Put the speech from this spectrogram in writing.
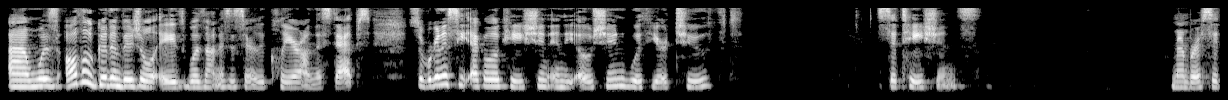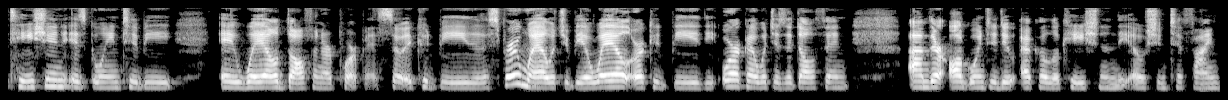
um, was, although good in visual aids, was not necessarily clear on the steps. So we're going to see echolocation in the ocean with your toothed cetaceans. Remember, a cetacean is going to be a whale, dolphin, or porpoise. So it could be the sperm whale, which would be a whale, or it could be the orca, which is a dolphin. Um, they're all going to do echolocation in the ocean to find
